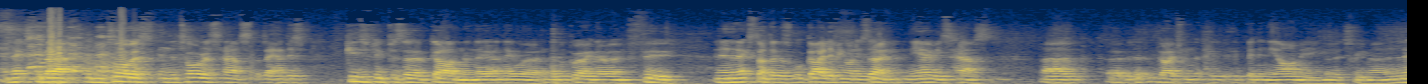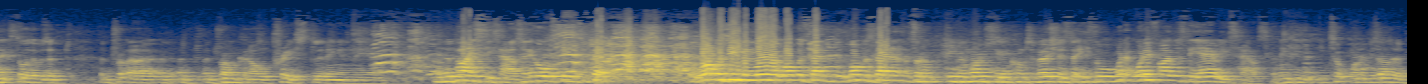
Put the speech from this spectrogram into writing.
And next to that, in the Taurus, in the Taurus house, they had this beautifully preserved garden, and they, and they were and they were growing their own food. And then the next time there was a guy living on his own in the Aries house, uh, a guy from who, who'd been in the army, military man. And the next door there was a a, a, a, drunken old priest living in the uh, in the Pisces house, and it all seemed to fit. But what was even more, what was then, what was then sort of even more interesting and controversial is that he thought, well, what, what if I was the Aries house? I think he, he took one of his other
